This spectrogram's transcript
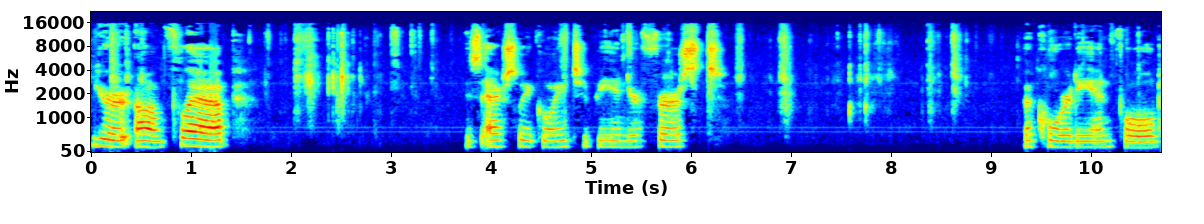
your um, flap is actually going to be in your first accordion fold.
